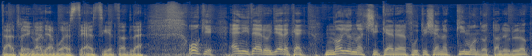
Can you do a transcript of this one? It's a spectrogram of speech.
Tehát, hogy Igen. nagyjából ezt, ezt írtad le. Oké, ennyit erről, gyerekek. Nagyon nagy sikerrel fut, és ennek kimondottan örülök.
